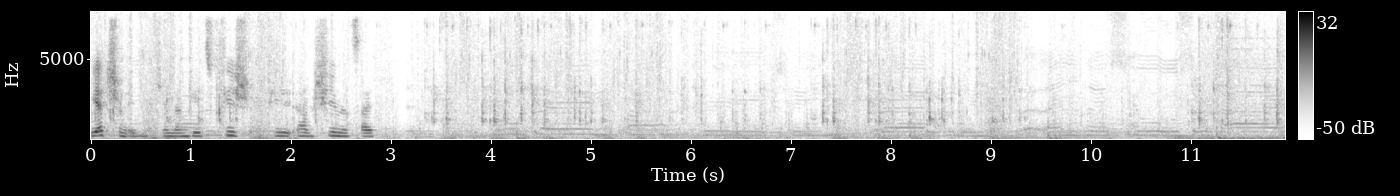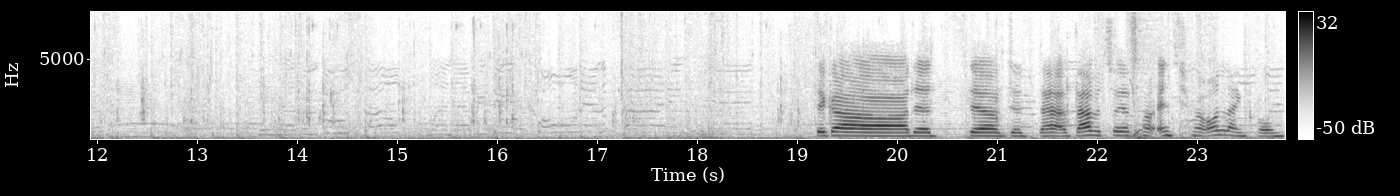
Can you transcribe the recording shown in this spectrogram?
jetzt schon editieren. Dann geht's viel, viel, habe ich viel mehr Zeit. Digga, der, der, der, der David soll jetzt mal endlich mal online kommen.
